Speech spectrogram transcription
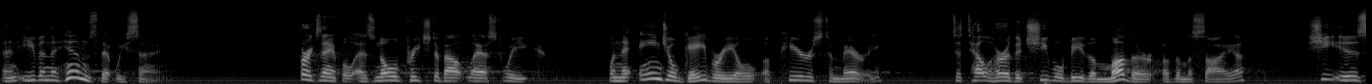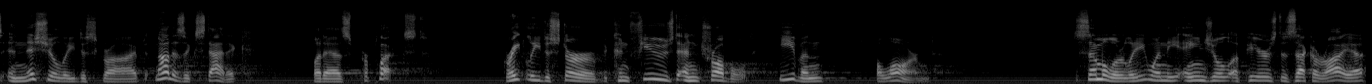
and even the hymns that we sang. For example, as Noel preached about last week, when the angel Gabriel appears to Mary to tell her that she will be the mother of the Messiah, she is initially described not as ecstatic, but as perplexed greatly disturbed, confused, and troubled, even alarmed. Similarly, when the angel appears to Zechariah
